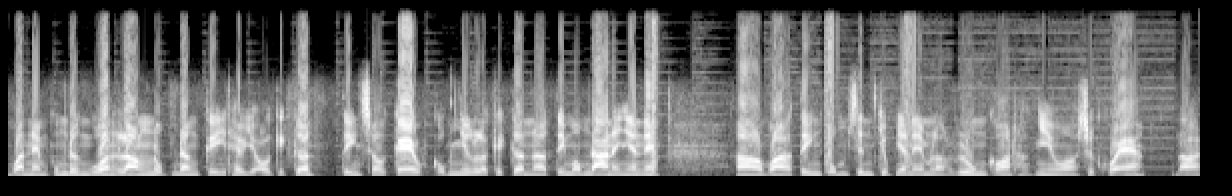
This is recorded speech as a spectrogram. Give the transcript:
Và anh em cũng đừng quên là ấn nút đăng ký theo dõi cái kênh Tiến soi kèo cũng như là cái kênh à, Tiến bóng đá này nhé anh em. À, và tiến cũng xin chúc cho anh em là luôn có thật nhiều à, sức khỏe. Đó.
